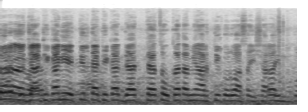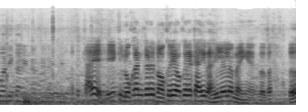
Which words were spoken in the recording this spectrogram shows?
तर ज्या ठिकाणी येतील त्या ठिकाणी ज्या त्या चौकात आम्ही आरती करू असा इशारा हिंदुत्ववादी कार्यकर्ते देतील आता काय आहे? की लोकांकडे नोकरी वगैरे काही राहिलेलं नाही आहे दादा. हं?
